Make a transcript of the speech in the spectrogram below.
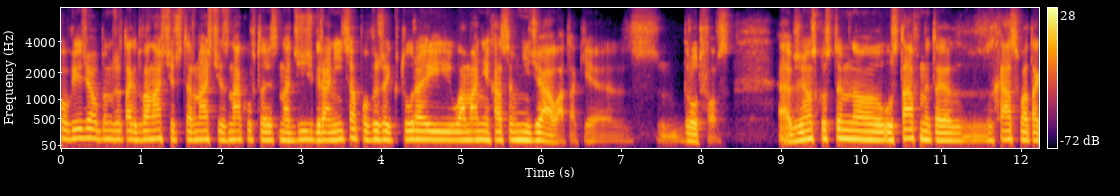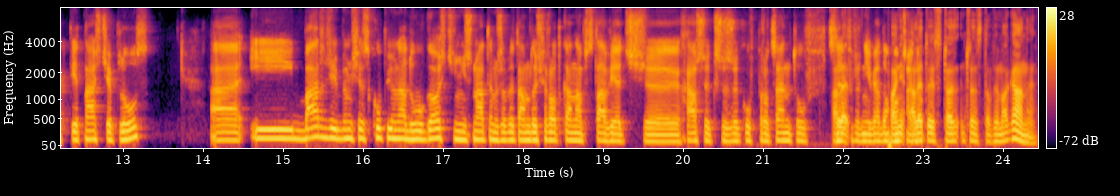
powiedziałbym, że tak 12-14 znaków to jest na dziś granica, powyżej której łamanie haseł nie działa, takie brute force. E, w związku z tym no, ustawmy te hasła tak 15 plus e, i bardziej bym się skupił na długości niż na tym, żeby tam do środka nawstawiać e, haszy, krzyżyków, procentów, cyfr, ale, nie wiadomo panie, czego. Ale to jest często wymagane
